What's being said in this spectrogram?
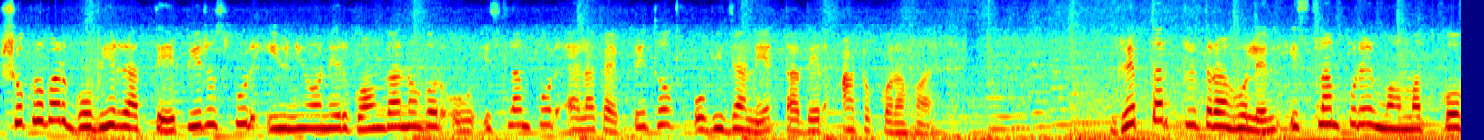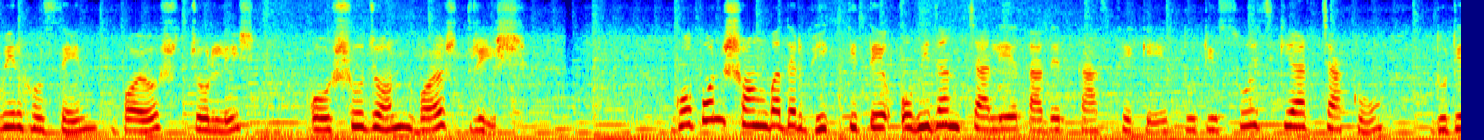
শুক্রবার গভীর রাতে পিরোজপুর ইউনিয়নের গঙ্গানগর ও ইসলামপুর এলাকায় পৃথক অভিযানে তাদের আটক করা হয়। গ্রেপ্তারকৃতরা হলেন ইসলামপুরের মোহাম্মদ কবির হোসেন, বয়স চল্লিশ, ও সুজন, বয়স ত্রিশ। গোপন সংবাদের ভিত্তিতে অভিযান চালিয়ে তাদের কাছ থেকে দুটি সুইচ গিয়ার চাকু, দুটি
